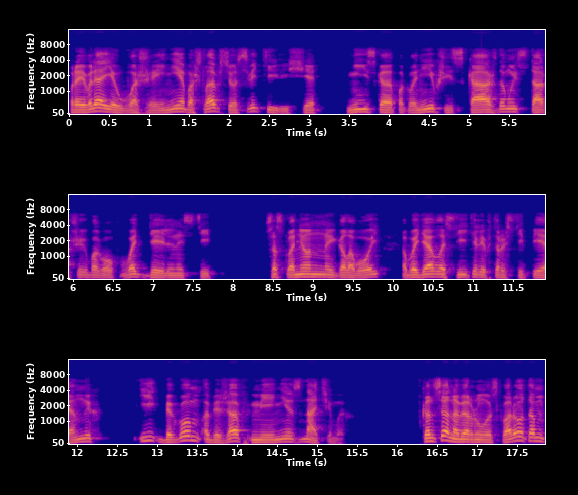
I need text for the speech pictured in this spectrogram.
проявляя уважение, обошла все святилище, низко поклонившись каждому из старших богов в отдельности, со склоненной головой обойдя властителей второстепенных и бегом обежав менее значимых. В конце она вернулась к воротам,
